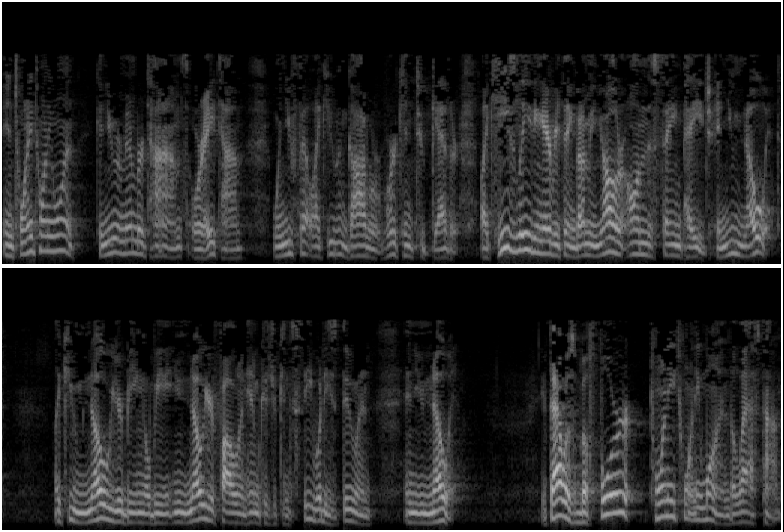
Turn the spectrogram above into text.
in 2021, can you remember times or a time when you felt like you and God were working together. Like He's leading everything, but I mean, y'all are on the same page and you know it. Like you know you're being obedient. You know you're following Him because you can see what He's doing and you know it. If that was before 2021, the last time,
